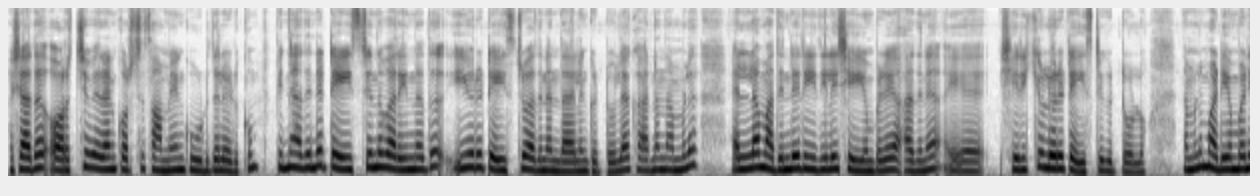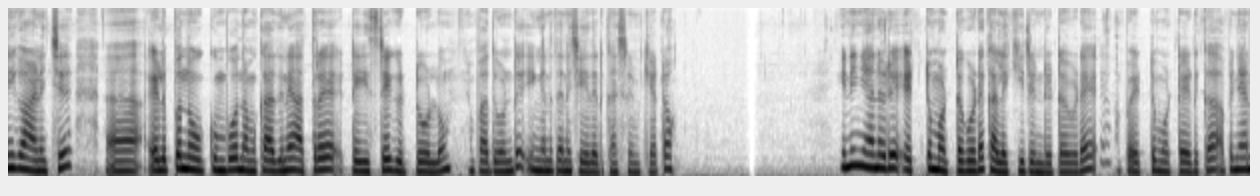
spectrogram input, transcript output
പക്ഷെ അത് ഉറച്ച് വരാൻ കുറച്ച് സമയം കൂടുതലെടുക്കും പിന്നെ അതിന്റെ ടേസ്റ്റ് എന്ന് പറയുന്നത് ഈ ഒരു ടേസ്റ്റും അതിനെന്തായാലും കിട്ടില്ല കാരണം നമ്മൾ എല്ലാം അതിന്റെ രീതിയിൽ ചെയ്യുമ്പോഴേ അതിന് ശരിക്കുള്ളൊരു ടേസ്റ്റ് കിട്ടുള്ളൂ. നമ്മൾ മടിയമ്പണി കാണിച്ച് എളുപ്പം നോക്കുമ്പോൾ നമുക്ക് അതിന് അത്ര ടേസ്റ്റേ കിട്ടുള്ളൂ. അപ്പോൾ അതുകൊണ്ട് ഇങ്ങനെ തന്നെ ചെയ്തെടുക്കാൻ ശ്രമിക്കാം കേട്ടോ. ഇനി ഞാനൊരു എട്ട് മുട്ട കൂടെ കലക്കിയിട്ടുണ്ട് കേട്ടോ ഇവിടെ. അപ്പോൾ എട്ട് മുട്ട എടുക്കുക അപ്പോൾ ഞാൻ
